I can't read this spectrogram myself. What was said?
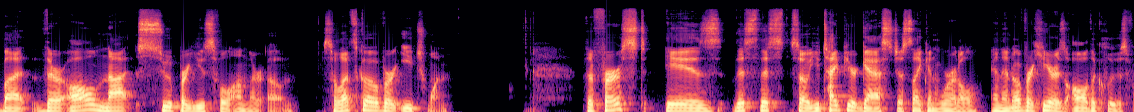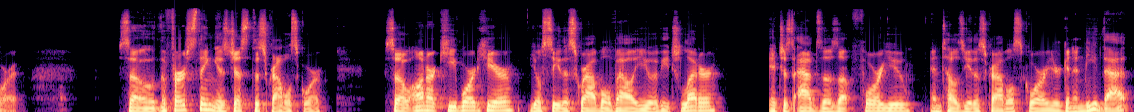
but they're all not super useful on their own. So let's go over each one. The first is this this so you type your guess just like in Wordle, and then over here is all the clues for it. So the first thing is just the Scrabble score. So on our keyboard here, you'll see the Scrabble value of each letter. It just adds those up for you and tells you the Scrabble score. You're going to need that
